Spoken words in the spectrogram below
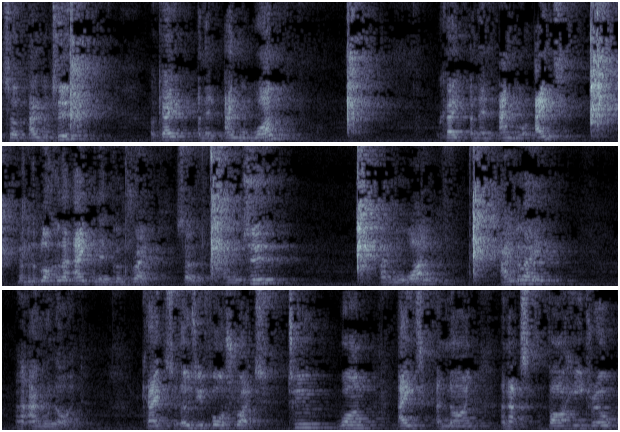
So angle two, okay, and then angle one, okay, and then angle eight. Remember the block on that eight, and then it comes round. So angle two, angle one, 8 and angle 9. Okay, so those are your four strikes. 2, 1, 8 and 9 and that's Bahi drill,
